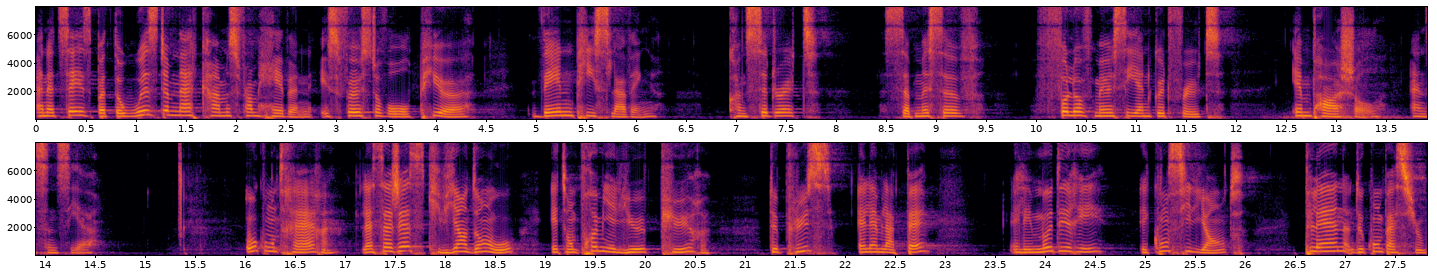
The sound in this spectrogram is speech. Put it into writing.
And it says, But the wisdom that comes from heaven is first of all pure, then peace loving, considerate, submissive, full of mercy and good fruit, impartial and sincere. Au contraire, la sagesse qui vient d'en haut est en premier lieu pure. De plus, elle aime la paix, elle est modérée et conciliante, pleine de compassion.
